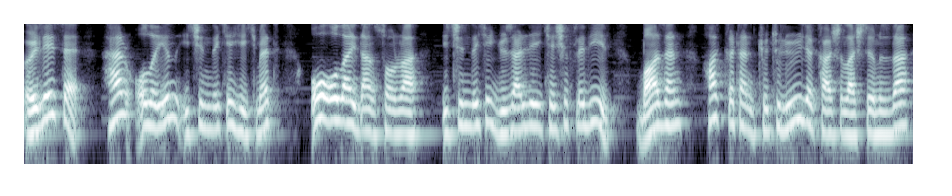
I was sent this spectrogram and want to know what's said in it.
Öyleyse her olayın içindeki hikmet o olaydan sonra içindeki güzelliği keşifle değil, bazen hakikaten kötülüğüyle karşılaştığımızda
